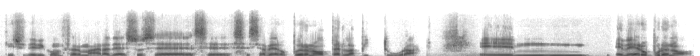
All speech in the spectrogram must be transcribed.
che ci devi confermare adesso se, se, se sia vero oppure no per la pittura. E, mh, mm, è vero oppure no?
